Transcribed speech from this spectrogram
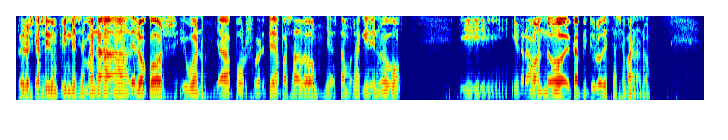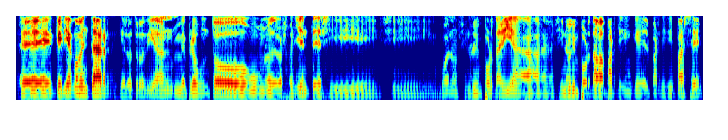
pero es que ha sido un fin de semana de locos y bueno, ya por suerte ha pasado, ya estamos aquí de nuevo y, y grabando el capítulo de esta semana, ¿no? Eh, quería comentar que el otro día me preguntó uno de los oyentes si, si, bueno, si no le importaría, si no me importaba que él participase.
